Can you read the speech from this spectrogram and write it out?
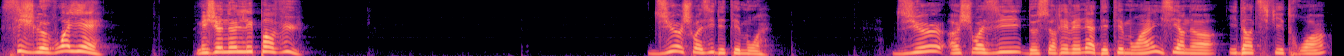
si je le voyais, mais je ne l'ai pas vu. Dieu a choisi des témoins. Dieu a choisi de se révéler à des témoins. Ici, on a identifié trois.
